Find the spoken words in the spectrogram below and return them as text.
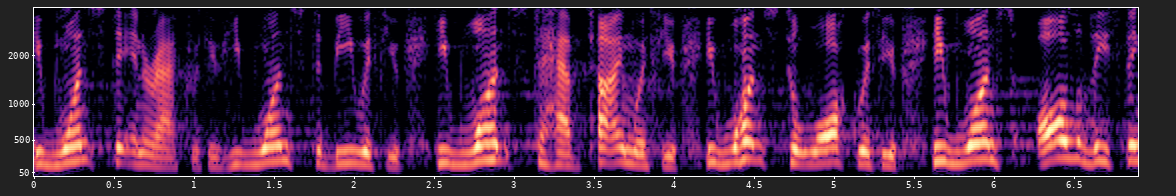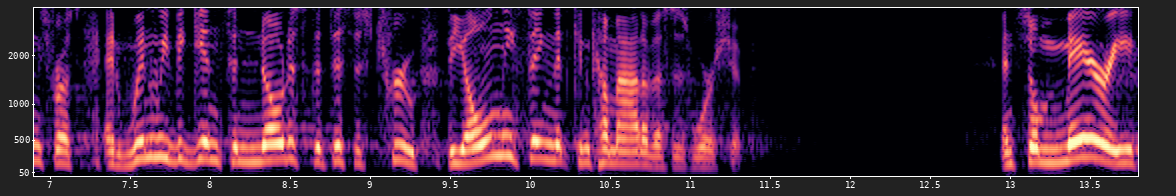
He wants to interact with you. He wants to be with you. He wants to have time with you. He wants to walk with you. He wants all of these things for us. And when we begin to notice that this is true, the only thing that can come out of us is worship. And so Mary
